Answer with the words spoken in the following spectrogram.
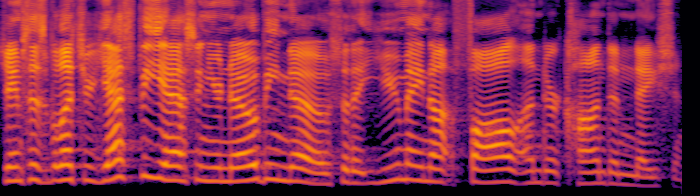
James says, But let your yes be yes and your no be no, so that you may not fall under condemnation.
